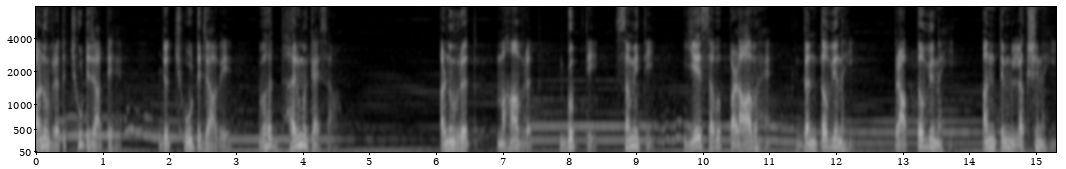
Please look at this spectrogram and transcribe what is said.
अनुव्रत छूट जाते हैं। जो छूट जावे, वह धर्म कैसा? अनुव्रत, महाव्रत, गुप्ति, समिति, ये सब पड़ाव हैं। गंतव्य नहीं, प्राप्तव्य नहीं, अंतिम लक्ष्य नहीं।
